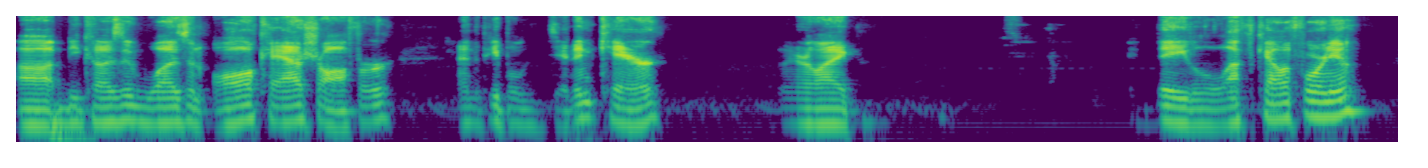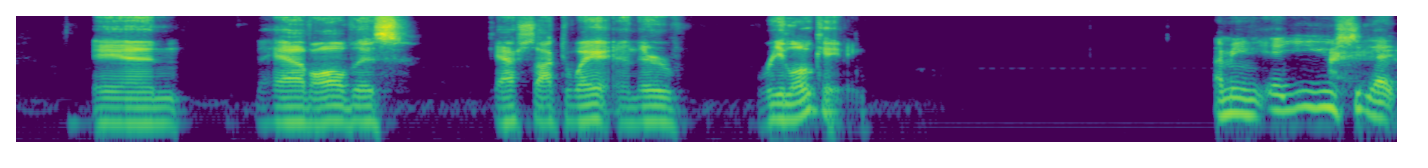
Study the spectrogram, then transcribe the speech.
uh, because it was an all cash offer, and the people didn't care. they're like, they left California and they have all this cash socked away and they're relocating. I mean, you see that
